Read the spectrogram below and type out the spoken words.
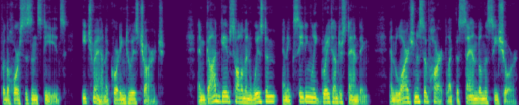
for the horses and steeds, each man according to his charge. And God gave Solomon wisdom and exceedingly great understanding, and largeness of heart like the sand on the seashore.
